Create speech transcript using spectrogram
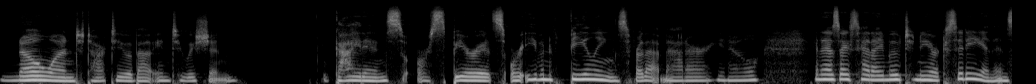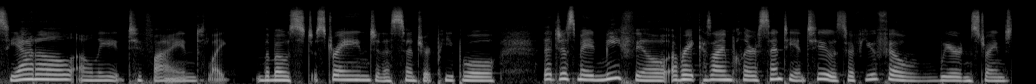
no one to talk to about intuition, guidance or spirits or even feelings for that matter, you know. And as I said, I moved to New York City and then Seattle only to find like the most strange and eccentric people that just made me feel all right because i'm clairsentient too. So if you feel weird and strange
